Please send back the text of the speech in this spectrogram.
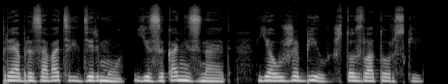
Преобразователь дерьмо, языка не знает. Я уже бил, что Златорский.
